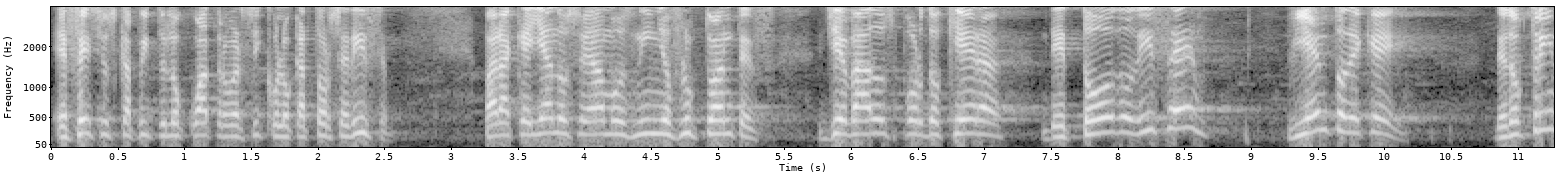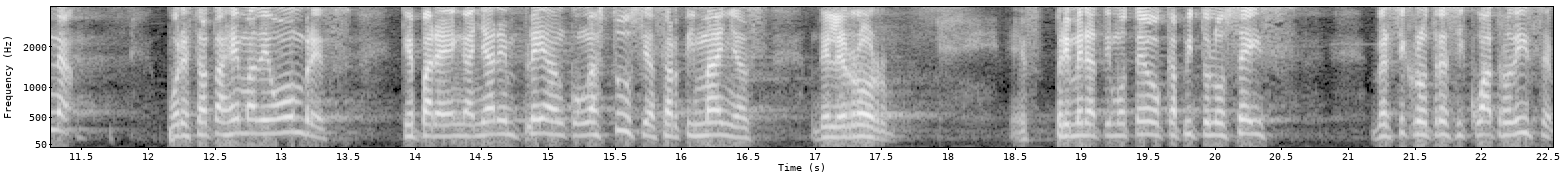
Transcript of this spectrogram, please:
Efesios capítulo 4 versículo 14 dice, para que ya no seamos niños fluctuantes, llevados por doquiera de todo, dice, viento de qué? De doctrina, por estratagema de hombres que para engañar emplean con astucias artimañas del error. Primera Timoteo capítulo 6, versículo 3 y 4 dice,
